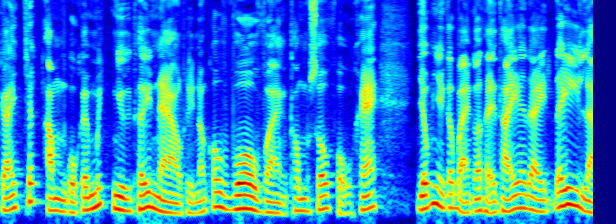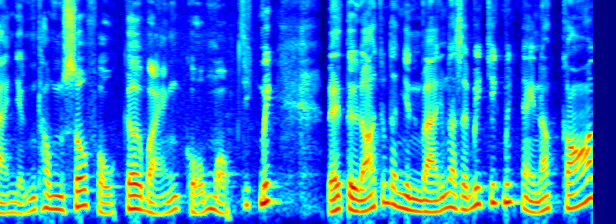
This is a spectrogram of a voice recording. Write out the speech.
cái chất âm của cái mic như thế nào thì nó có vô vàng thông số phụ khác. Giống như các bạn có thể thấy ở đây, đây là những thông số phụ cơ bản của một chiếc mic. Để từ đó chúng ta nhìn vào chúng ta sẽ biết chiếc mic này nó có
